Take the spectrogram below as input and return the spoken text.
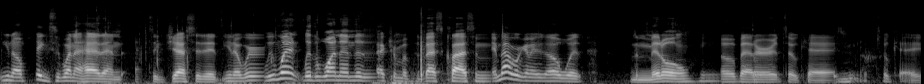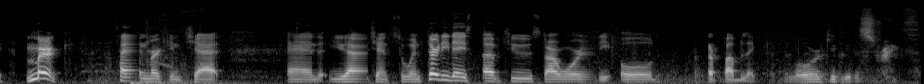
you know, Pigs went ahead and suggested it. You know, we we went with one end of the spectrum of the best class, and now we're going to go with the middle. You know, better. It's okay. It's okay. Merc, type in Merc in chat, and you have a chance to win 30 days of to Star Wars: The Old Republic. Lord, give me the strength.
